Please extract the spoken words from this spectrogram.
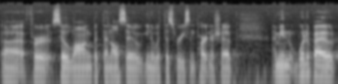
uh, for so long, but then also, you know, with this recent partnership, I mean, what about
